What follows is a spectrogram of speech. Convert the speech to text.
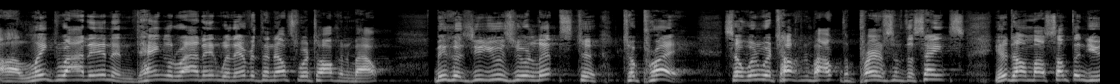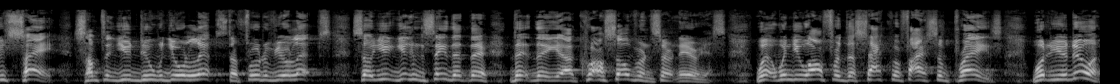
uh, linked right in and tangled right in with everything else we're talking about because you use your lips to, to pray. So when we're talking about the prayers of the saints, you're talking about something you say, something you do with your lips, the fruit of your lips. So you, you can see that they, they uh, cross over in certain areas. When, when you offer the sacrifice of praise, what are you doing?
